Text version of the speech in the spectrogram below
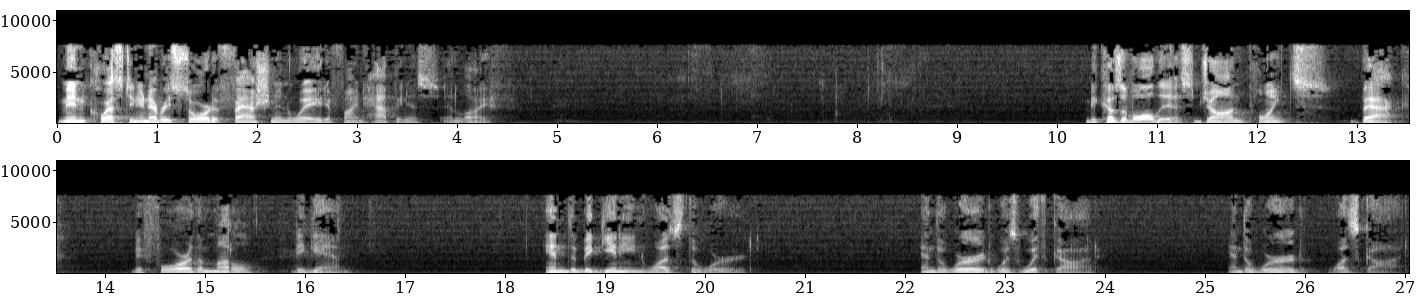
Men questing in every sort of fashion and way to find happiness and life. Because of all this, John points back before the muddle began. In the beginning was the Word, and the Word was with God, and the Word was God.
